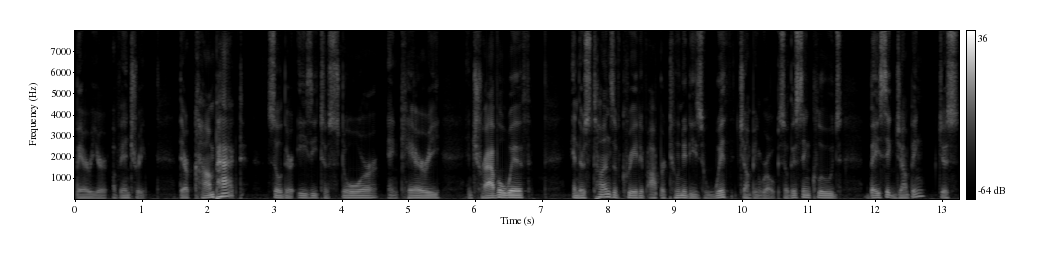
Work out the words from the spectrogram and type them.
barrier of entry. They're compact so they're easy to store and carry and travel with. And there's tons of creative opportunities with jumping rope. So this includes basic jumping, just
